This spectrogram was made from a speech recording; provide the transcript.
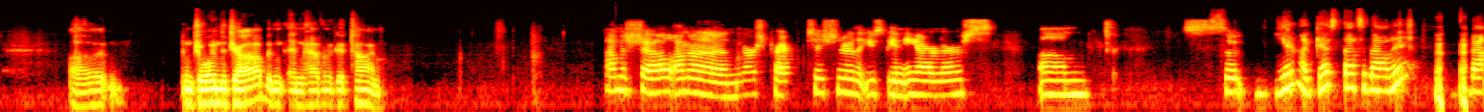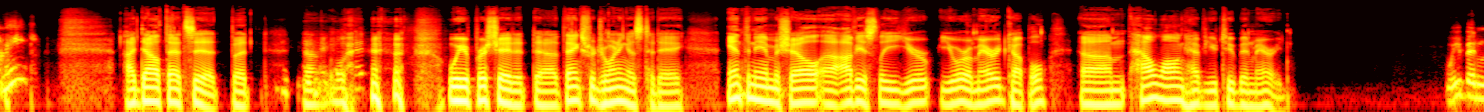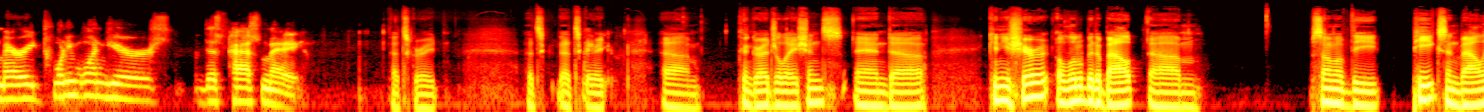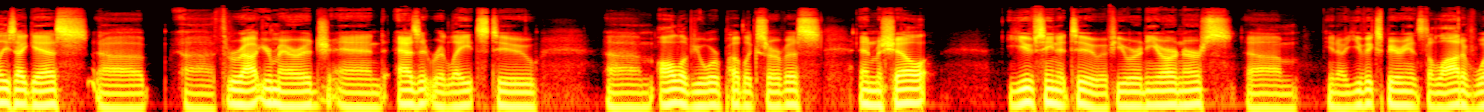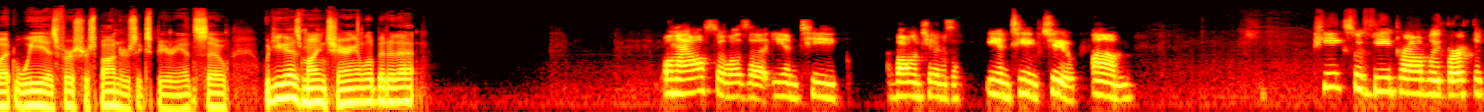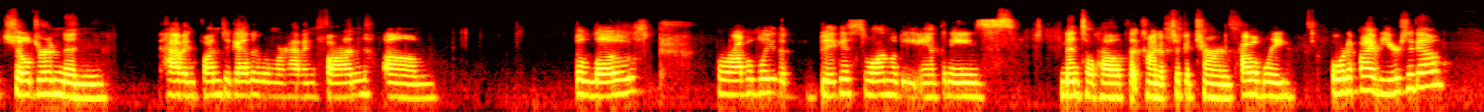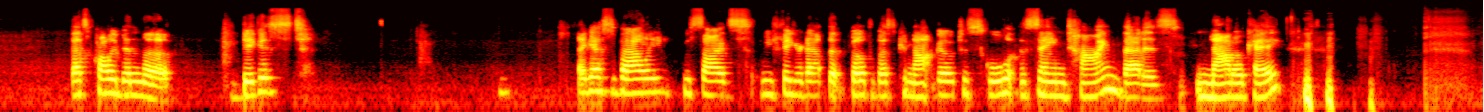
enjoying the job and, and having a good time. I'm Michelle. I'm a nurse practitioner that used to be an ER nurse. Um, so yeah, I guess that's about it about me. I doubt that's it, but uh, we appreciate it. Uh, thanks for joining us today, Anthony and Michelle. Uh, obviously, you're you're a married couple. Um, how long have you two been married? We've been married 21 years this past May. That's great. That's that's Thank great. Um, congratulations. And uh, can you share a little bit about um, some of the peaks and valleys, I guess, uh, uh, throughout your marriage and as it relates to um, all of your public service? And Michelle, you've seen it too. If you were an ER nurse, um, you know you've experienced a lot of what we as first responders experience so would you guys mind sharing a little bit of that well and i also was a emt a volunteer as a emt too um peaks would be probably birth of children and having fun together when we're having fun um the lows probably the biggest one would be anthony's mental health that kind of took a turn probably four to five years ago. That's probably been the biggest, I guess, valley. Besides, we figured out that both of us cannot go to school at the same time. That is not okay.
